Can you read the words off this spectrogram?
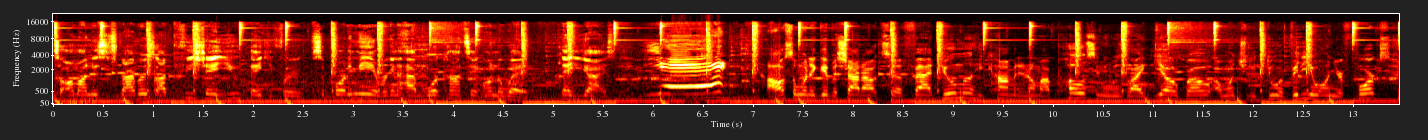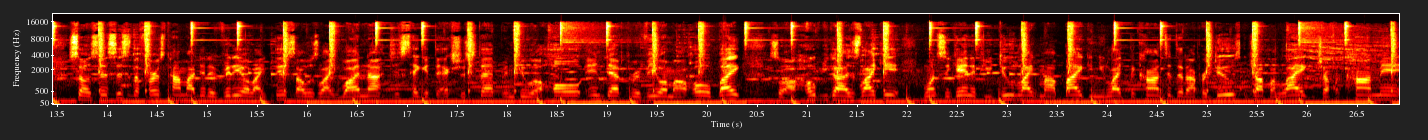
to all my new subscribers. I appreciate you. Thank you for supporting me, and we're gonna have more content on the way. Thank you guys. Yeah! I also want to give a shout out to Fat Duma. He commented on my post and he was like, yo, bro, I want you to do a video on your forks. So since this is the first time I did a video like this, I was like, why not just take it the extra step and do a whole in-depth review on my whole bike. So I hope you guys like it. Once again, if you do like my bike and you like the content that I produce, drop a like, drop a comment,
